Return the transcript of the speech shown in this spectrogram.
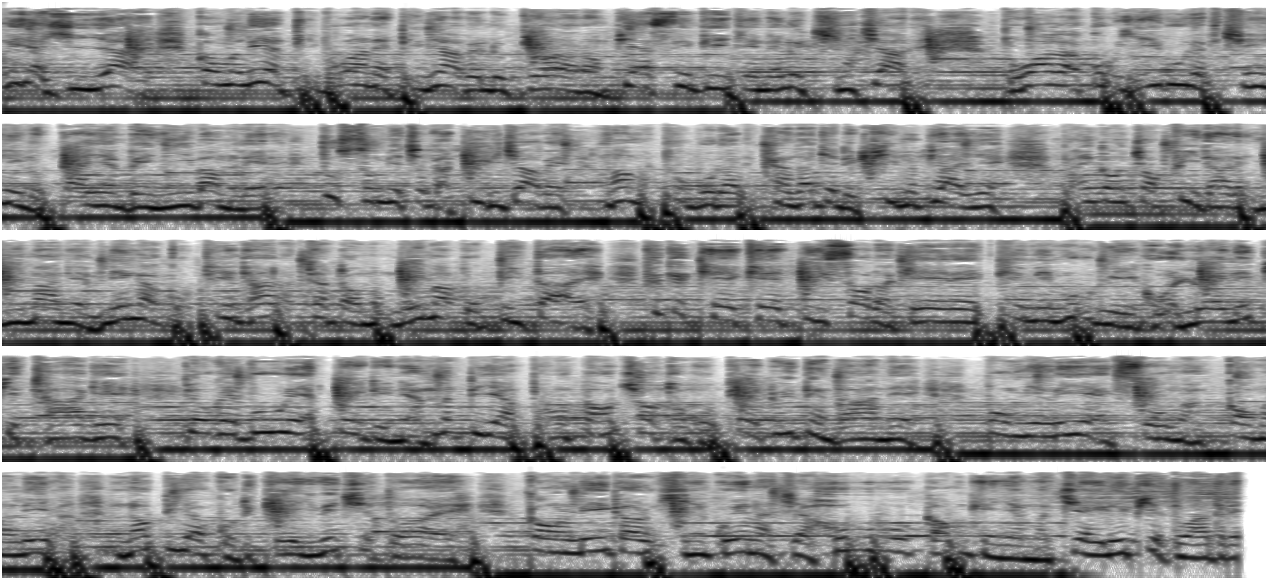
ကောင်လေးကရည်ရတယ်ကောင်မလေးကဒီဘဝနဲ့ဒီမြပဲလို့ပြောတာတော့ပြန်အဆင်ပြေခြင်းနဲ့လို့ကြီးကြတယ်ဘဝကကိုရေးဘူးတဲ့တစ်ချင်းလေးလို့ပါရန်ပင်ညီးပါမလဲတဲ့သူ့ဆုံးမြတ်ချက်ကတီးကြပဲငါမထုတ်ဖို့တာခံစားချက်တွေဖြီးမပြရင်ဘိုင်းကောင်ကြောက်ဖိထားတဲ့ညီမနဲ့မင်းကကိုထင်ထားတာထက်တော့မမိမပူပီတာတယ်ခက်ခက်ခဲခဲတီးဆော့တာခဲတဲ့ခင်မင်မှုတွေကိုအလွယ်လေးပစ်ထားခဲ့ပြောခဲ့ဘူးတဲ့အတွေ့အကြုံ 71ပေါင်ပေါင်း6000ကိုထည့်သွင်းတင်သားနဲ့ပုံမြင်လေးရဲ့အဆိုးမှာကောင်မလေးဟာနောက်တစ်ယောက်ကိုတကယ်ရွေးချစ်သွားတယ်။ကောင်လေးကတော့ရင်ကွင်းလာချဟိုးကောင်းခင်ရမှာကြိုက်လေးဖြစ်သွားတဲ့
